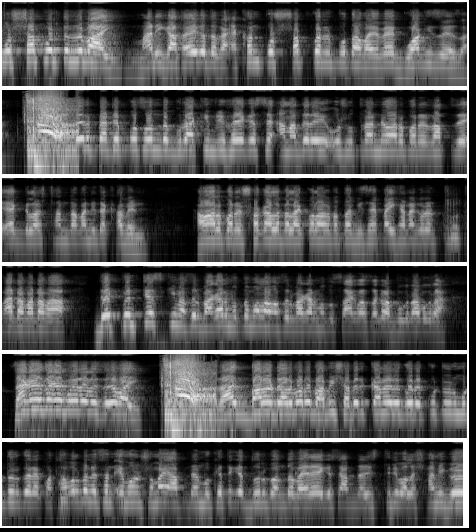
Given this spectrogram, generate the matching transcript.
প্রস্রাব করতেন রে ভাই, মারি গাথা হয়ে গেত এখন প্রস্রাব করেন পোতা ভাই ভাই গোয়া কিছু হয়ে যায়। যাদের পেটে প্রচণ্ড গুড়া কিমড়ি হয়ে গেছে। আমাদের এই ওষুধটা নেওয়ার পরে রাত্রে এক গ্লাস ঠান্ডা পানিতে খাবেন। খাওয়ার পরে সকালবেলায় কলার পাতা বিছায় পায়খানা করেন ফাটা ফাটা ভা দেখবেন টেস্কি মাছের বাগার মতো, মলা মাছের বাগার মতো চাকরা চাকরা বুকরা বুকরা। জায়গায় জায়গায় বইরা রয়েছে রে ভাই। রাত বারোটার পরে ভাবি সাহেবের কানের করে কুটুর মুটুর করে কথা বলবেন। এমন সময় আপনার মুখে থেকে দুর্গন্ধ বাইরে গেছে। আপনার স্ত্রী বলে, স্বামী গো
